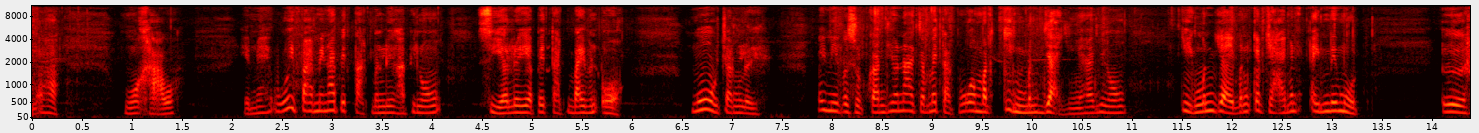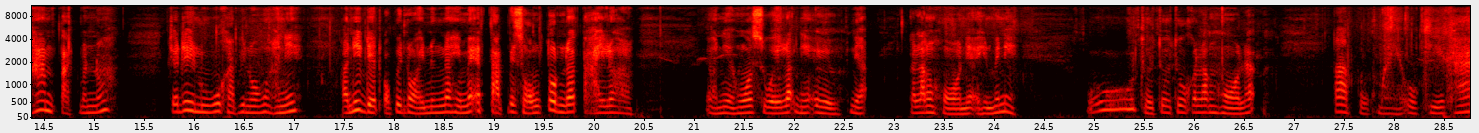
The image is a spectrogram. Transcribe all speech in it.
แล้วค่ะ หัวขาว เห็นไหมอุ้ยป้าไม่น่าไปตัดมันเลยค่ะ พี่น้องเสียเลยอะไปตัดใบมันออกโง่จังเลย ไม่มีประสบการณ์ที่น่าจะไม่ตัดเพราะว่ามันกิ่งมันใหญ่ไงฮะพี่น้องกิ่งมันใหญ่มันกระจายมันเต็มไปหมด เออ ห้ามตัดมันเนาะจะได้รู้ค่ะ พี่น้องอันนี้ อันนี้เด็ดออกไปหน่อยนึงนะเห็นไหมตัดไปสองต้นแล้วตายแล้วค่ะอันนี้หัวสวยแล้วเนี่ยเออเนี่ยกำลังห่อเนี่ยเห็นไหมนี่โอ้ตัวตัวตัวกำลังห่อแล้วป้าปลูกใหม่โอเคค่ะ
